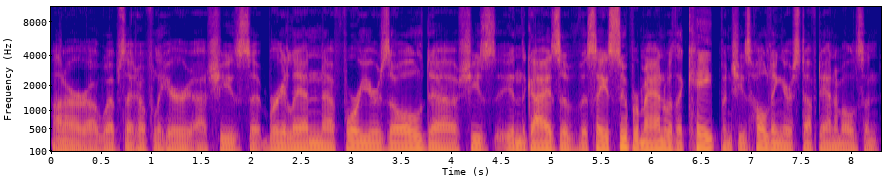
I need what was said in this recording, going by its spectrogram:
on our uh, website. Hopefully, here uh, she's uh, Braylon, uh, four years old. Uh, she's in the guise of say Superman with a cape, and she's holding her stuffed animals and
